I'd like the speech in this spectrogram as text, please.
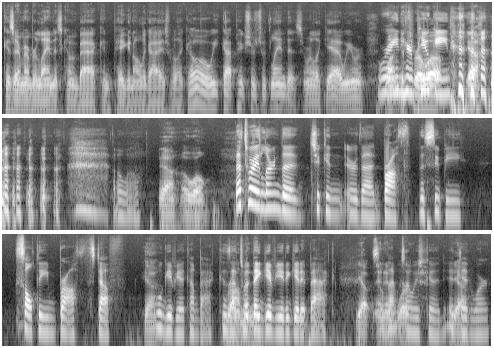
Because I remember Landis coming back and Pig and all the guys were like, "Oh, we got pictures with Landis," and we're like, "Yeah, we were We're in here throw up." puking. yeah, Oh, well. yeah. Oh well. That's where I learned the chicken or the broth, the soupy, salty broth stuff. Yeah. We'll give you a comeback because that's what they give you to get it back. Yep. So and that was worked. always good. It Yeah. did work.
